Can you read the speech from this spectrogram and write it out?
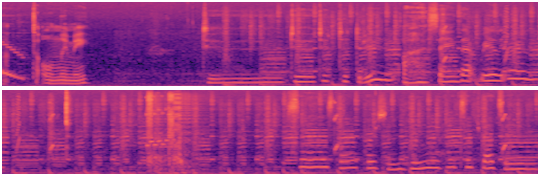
Not to only me. Do, do, do, do, do, do, do. Ah, I sang that really early. Says the person who had such bad singing.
